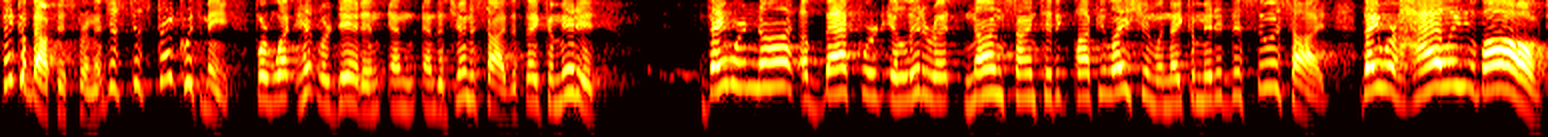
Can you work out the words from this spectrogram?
think about this for a minute. Just, just think with me for what Hitler did and, and, and the genocide that they committed. They were not a backward, illiterate, non scientific population when they committed this suicide. They were highly evolved.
